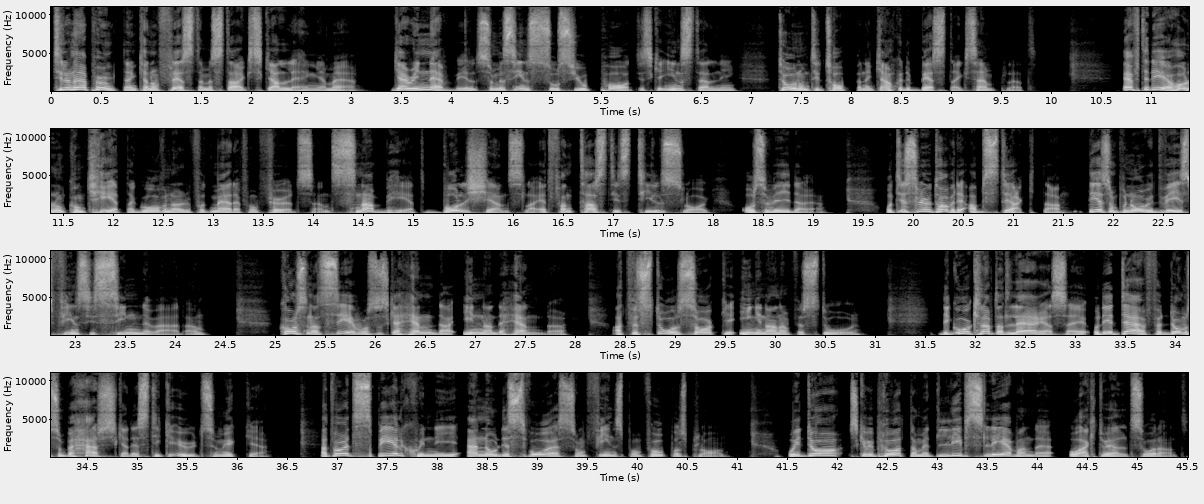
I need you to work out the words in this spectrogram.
Till den här punkten kan de flesta med stark skalle hänga med. Gary Neville, som med sin sociopatiska inställning tog honom till toppen, är kanske det bästa exemplet. Efter det har du de konkreta gåvorna du fått med dig från födseln. Snabbhet, bollkänsla, ett fantastiskt tillslag och så vidare. Och till slut har vi det abstrakta, det som på något vis finns i sinnevärlden. Konsten att se vad som ska hända innan det händer. Att förstå saker ingen annan förstår. Det går knappt att lära sig och det är därför de som behärskar det sticker ut så mycket. Att vara ett spelgeni är nog det svåraste som finns på en fotbollsplan. Och idag ska vi prata om ett livslevande och aktuellt sådant.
